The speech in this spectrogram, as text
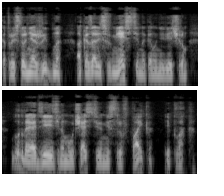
которые столь неожиданно оказались вместе накануне вечером, благодаря деятельному участию мистеров Пайка и Плака.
